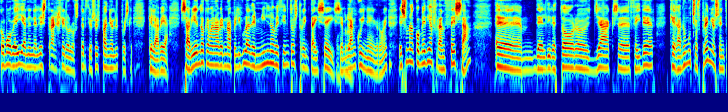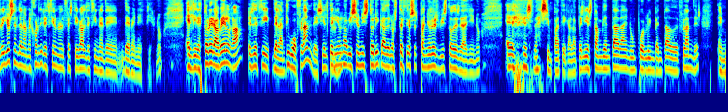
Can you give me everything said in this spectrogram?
cómo veían en el extranjero los tercios españoles, pues que, la vea. Sabiendo que van a ver una película de 1936, en blanco y negro. ¿eh? Es una comedia francesa eh, del director Jacques Feider, que ganó muchos premios, entre ellos el de la mejor dirección en el Festival de Cine de, Venecia. ¿no? El director era belga, es decir, del antiguo Flandes, y él tenía una visión histórica de los tercios españoles visto desde allí. ¿no? es simpática. La peli está ambientada en un pueblo inventado de Flandes en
